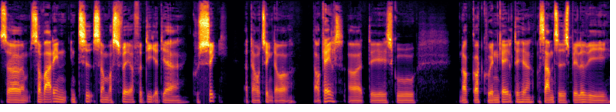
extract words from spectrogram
så, så var det en, en tid, som var svær, fordi at jeg kunne se, at der var ting, der var, der var galt, og at det skulle nok godt kunne ende galt, det her. Og samtidig spillede vi,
